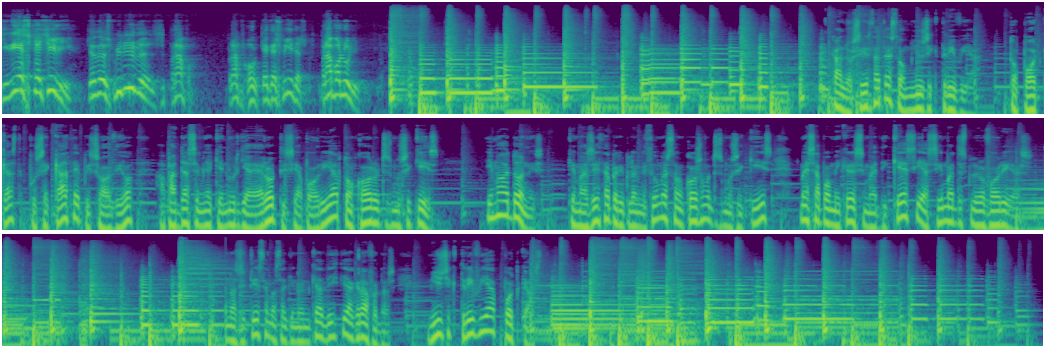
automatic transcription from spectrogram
Κυρίες και κύριοι. Και δεσποινίδες. Μπράβο. Μπράβο. Και δεσποινίδες. Μπράβο Λούλη. Καλώς ήρθατε στο Music Trivia, το podcast που σε κάθε επεισόδιο απαντά σε μια καινούρια ερώτηση απορία από τον χώρο της μουσικής. Είμαι ο Αντώνης και μαζί θα περιπλανηθούμε στον κόσμο της μουσικής μέσα από μικρές σημαντικές ή ασήμαντες πληροφορίες. Αναζητήστε μας στα κοινωνικά δίκτυα γράφοντας Music Trivia Podcast.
